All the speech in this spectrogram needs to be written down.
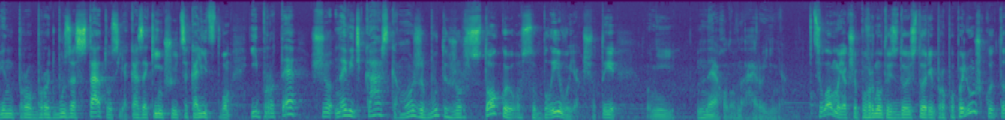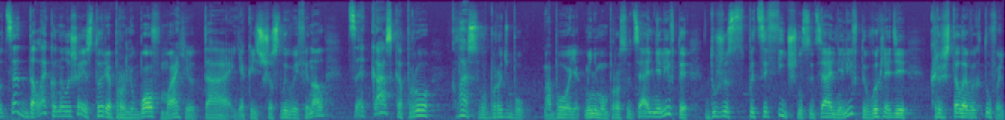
він про боротьбу за статус, яка закінчується каліцтвом, і про те, що навіть казка може бути жорстокою, особливо якщо ти у ній не головна героїня. В цілому, якщо повернутись до історії про попелюшку, то це далеко не лише історія про любов, магію та якийсь щасливий фінал. Це казка про класову боротьбу. Або, як мінімум, про соціальні ліфти, дуже специфічні соціальні ліфти у вигляді кришталевих туфель.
